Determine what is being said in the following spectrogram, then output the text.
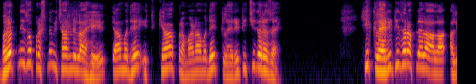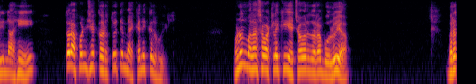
भरतने जो प्रश्न विचारलेला आहे त्यामध्ये इतक्या प्रमाणामध्ये क्लॅरिटीची गरज आहे. ही क्लॅरिटी जर आपल्याला आला आली नाही तर आपण जे करतोय ते मेकॅनिकल होईल. म्हणून मला असं वाटलं की ह्याच्यावर जरा बोलूया. भरत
